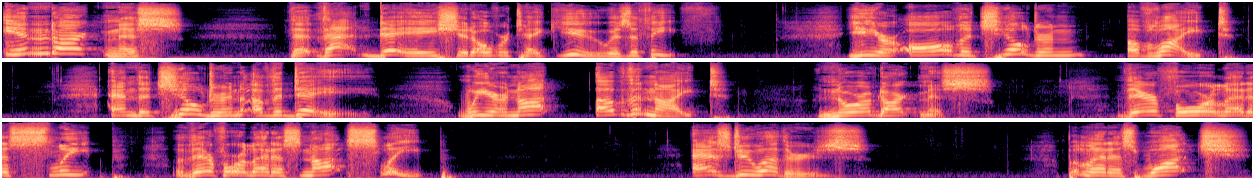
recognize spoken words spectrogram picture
in darkness, that that day should overtake you as a thief. Ye are all the children of light and the children of the day. We are not of the night, nor of darkness. Therefore, let us sleep. Therefore, let us not sleep as do others, but let us watch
